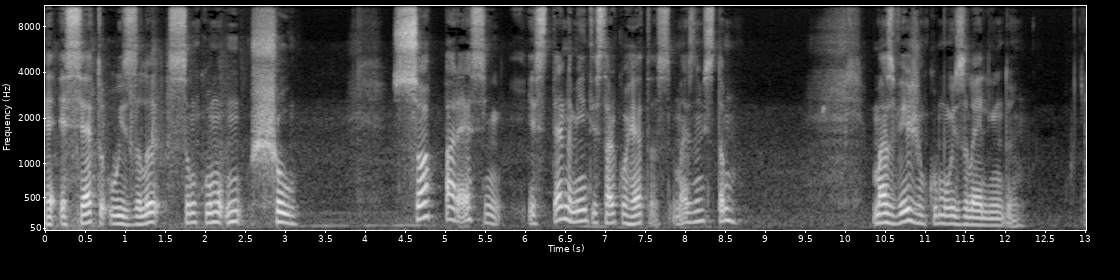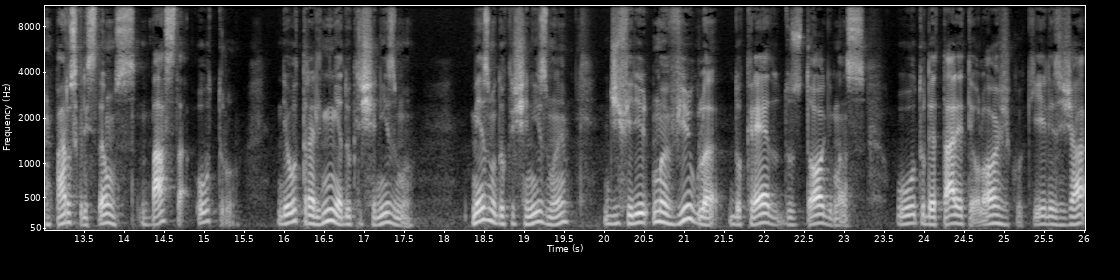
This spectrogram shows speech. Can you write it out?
é, exceto o Islã, são como um show. Só parecem externamente estar corretas, mas não estão. Mas vejam como o Islã é lindo. Para os cristãos, basta outro, de outra linha do cristianismo, mesmo do cristianismo, né, diferir uma vírgula do credo, dos dogmas, o outro detalhe teológico que eles já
